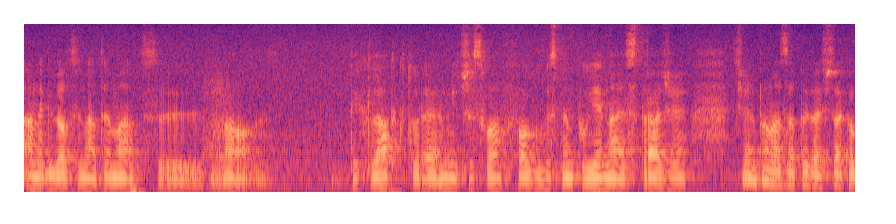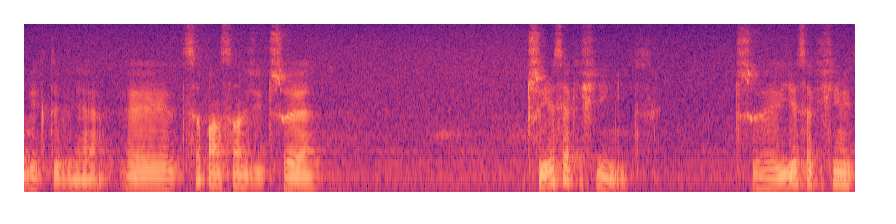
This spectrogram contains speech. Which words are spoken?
anegdoty na temat y, no, tych lat, które Mieczysław Fog występuje na estradzie. Chciałem pana zapytać tak obiektywnie. y, Co pan sądzi, czy, czy jest jakiś limit? Czy jest jakiś limit,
